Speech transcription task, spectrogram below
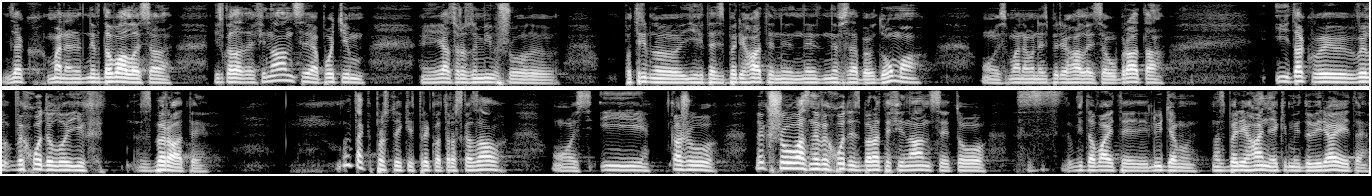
як в мене не вдавалося відкладати фінанси, а потім е, я зрозумів, що потрібно їх десь зберігати не, не, не в себе вдома. Ось в мене вони зберігалися у брата. І так ви- виходило їх збирати. Ну, так просто якийсь приклад розказав. Ось. І кажу: ну, якщо у вас не виходить збирати фінанси, то віддавайте людям на зберігання, яким ви довіряєте.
